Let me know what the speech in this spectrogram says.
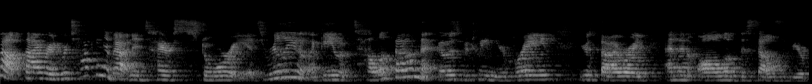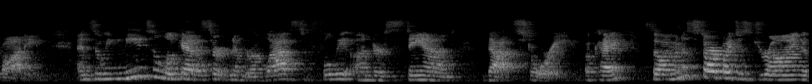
about thyroid, we're talking about an entire story. It's really a game of telephone that goes between your brain, your thyroid, and then all of the cells of your body. And so we need to look at a certain number of labs to fully understand that story, okay? So I'm gonna start by just drawing a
